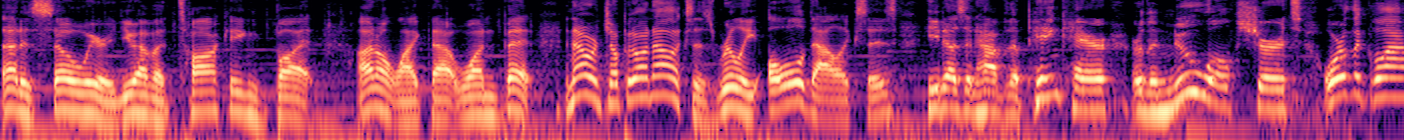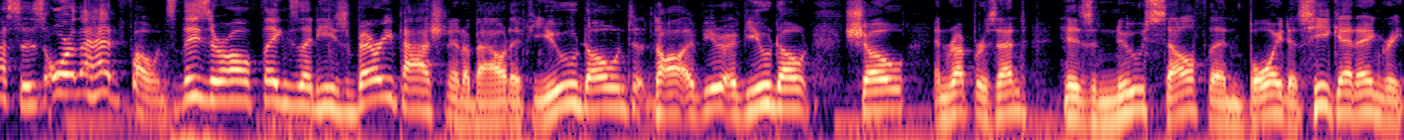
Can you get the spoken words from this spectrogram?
That is so weird. You have a talking butt. I don't like that one bit. And now we're jumping on Alex's, really old Alex's. He doesn't have the pink hair or the new wolf shirts or the glasses or the headphones. These are all things that he's very passionate about. If you don't if you if you don't show and represent his new self, then boy does he get angry.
